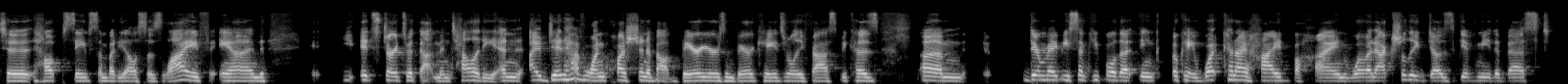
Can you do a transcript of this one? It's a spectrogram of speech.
to help save somebody else's life. And it starts with that mentality. And I did have one question about barriers and barricades really fast because um, there might be some people that think, okay, what can I hide behind? What actually does give me the best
